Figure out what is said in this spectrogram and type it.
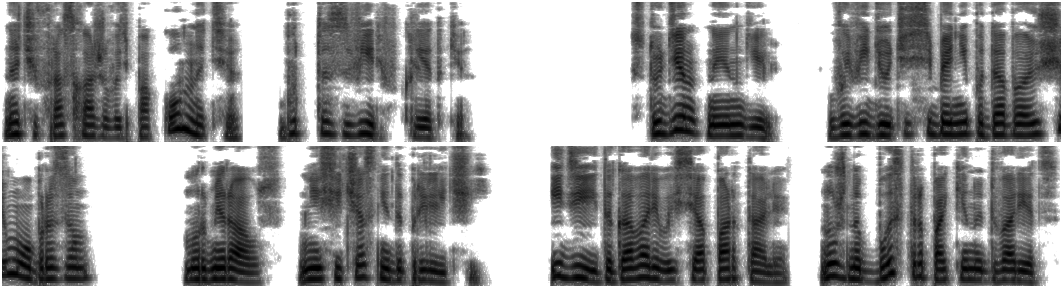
начав расхаживать по комнате, будто зверь в клетке. — Студент Наингель, вы ведете себя неподобающим образом. Мурмираус, мне сейчас не до приличий. Иди и договаривайся о портале. Нужно быстро покинуть дворец.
